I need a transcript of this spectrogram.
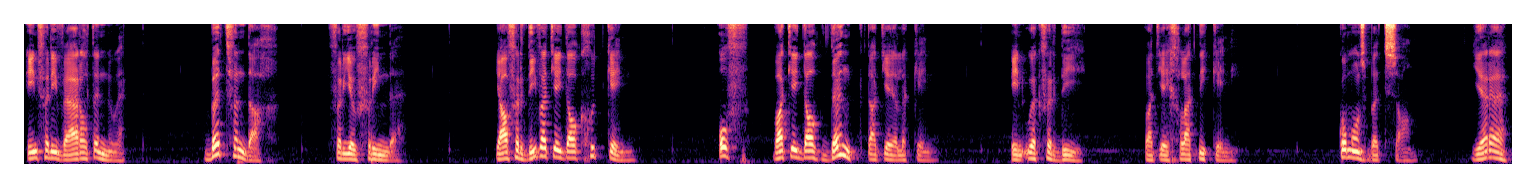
en vir die wêreld in nood. Bid vandag vir jou vriende. Ja, vir die wat jy dalk goed ken of wat jy dalk dink dat jy hulle ken en ook vir die wat jy glad nie ken nie. Kom ons bid saam. Here,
